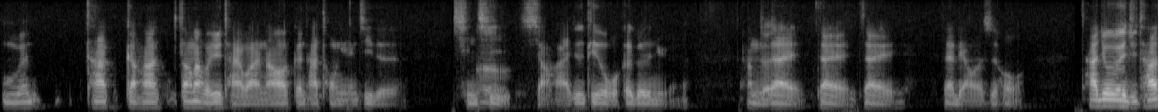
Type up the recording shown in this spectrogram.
我们他刚他当他回去台湾，然后跟他同年纪的亲戚小孩，嗯、就是譬如我哥哥的女儿，他们在在在在聊的时候。他就会觉，他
